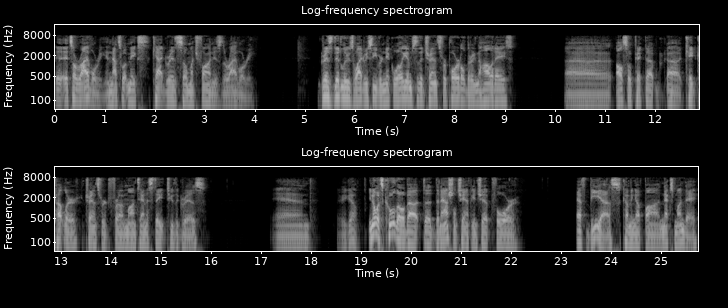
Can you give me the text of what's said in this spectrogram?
it's a rivalry, and that's what makes Cat Grizz so much fun is the rivalry. Grizz did lose wide receiver Nick Williams to the transfer portal during the holidays. Uh, also picked up uh, Cade Cutler, transferred from Montana State to the Grizz And there you go. You know what's cool though about the, the national championship for FBS coming up on next Monday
